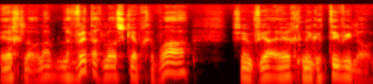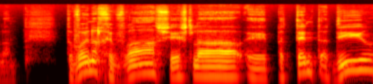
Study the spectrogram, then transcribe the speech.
ערך לעולם, לבטח לא אשקיע בחברה שמביאה ערך נגטיבי לעולם. תבוא הנה חברה שיש לה אה, פטנט אדיר,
